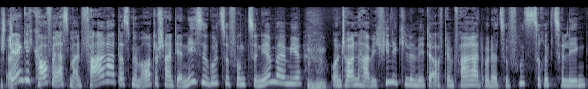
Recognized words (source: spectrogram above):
ich denke, ich kaufe mir erstmal ein Fahrrad. Das mit dem Auto scheint ja nicht so gut zu funktionieren bei mir. Und schon habe ich viele Kilometer auf dem Fahrrad oder zu Fuß zurückzulegen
